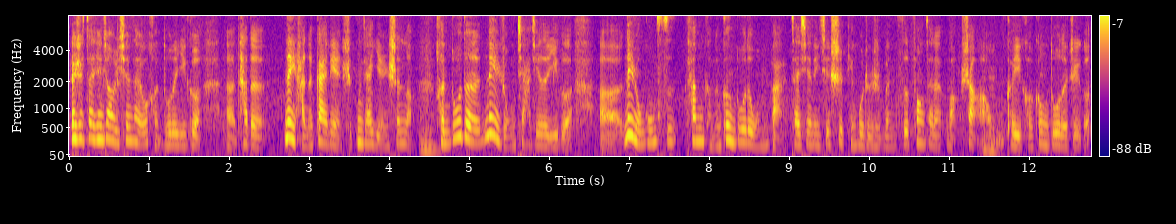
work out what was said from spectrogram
但是在线教育现在有很多的一个呃，它的内涵的概念是更加延伸了。很多的内容嫁接的一个呃内容公司，他们可能更多的我们把在线的一些视频或者是文字放在了网上啊，我们可以和更多的这个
